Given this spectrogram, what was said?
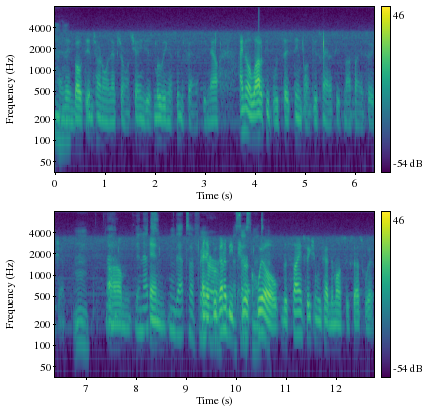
Mhm. and then both internal and external changes moving us into fantasy. Now, I know a lot of people would say steampunk is fantasy; it's not science fiction. Mm. Um, and that's and- that's a fair. and if we're going to be pure quill, the science fiction we've had the most success with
